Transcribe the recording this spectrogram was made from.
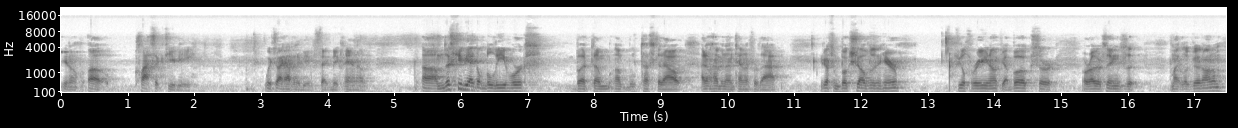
you know, uh, classic TV, which I happen to be a big fan of. Um, this TV I don't believe works, but um, we'll test it out. I don't have an antenna for that. We got some bookshelves in here. Feel free, you know, if you got books or or other things that might look good on them,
